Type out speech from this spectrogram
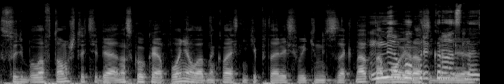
суть была в том, что тебя, насколько я понял, одноклассники пытались выкинуть из окна, тобой У меня был разбили. прекрасный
